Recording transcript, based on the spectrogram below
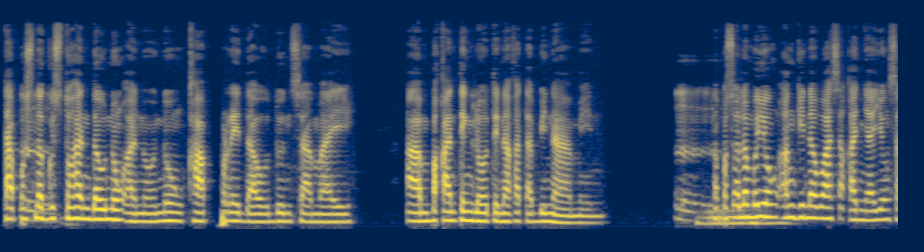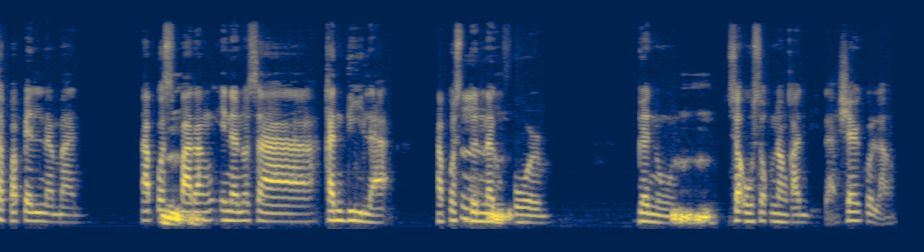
Tapos Mm. nagustuhan daw nung ano, nung kapre daw dun sa may um, bakanting lote na katabi namin. Mm. Tapos alam mo yung ang ginawa sa kanya yung sa papel naman. Tapos Mm. parang inano sa kandila. Tapos doon Mm. nag-form. Ganun. Mm. Sa usok ng kandila. Share ko lang.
